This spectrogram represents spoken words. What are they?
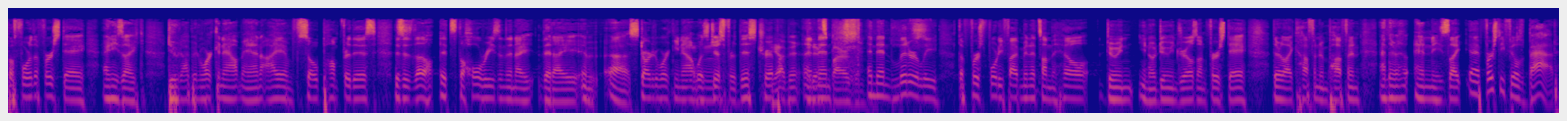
before the first day and he's like dude i've been working out man. I am so pumped for this. This is the it's the whole reason that i that i uh, started working out was just for this trip. Yep, i've been it and then inspires 'em. and then literally the first 45 minutes on the hill doing you know doing drills on first day they're like huffing and puffing and they're and he's like at first he feels bad.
